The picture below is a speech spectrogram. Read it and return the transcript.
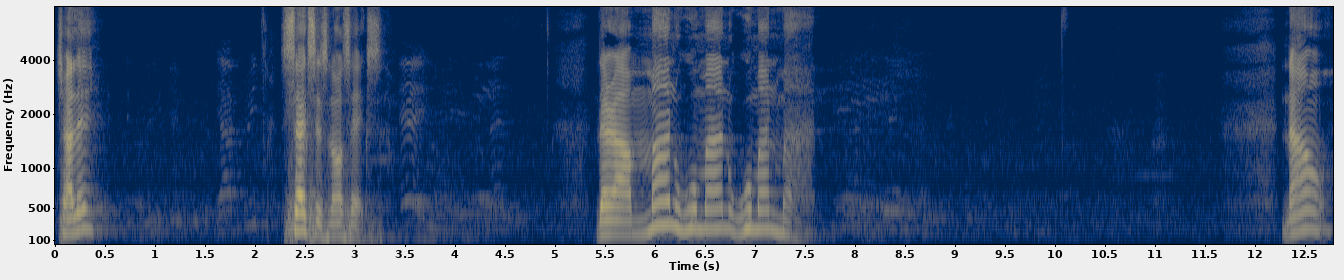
Charlie, sex is not sex. There are man, woman, woman, man. Now,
